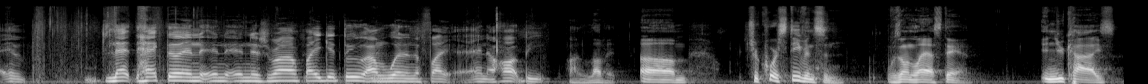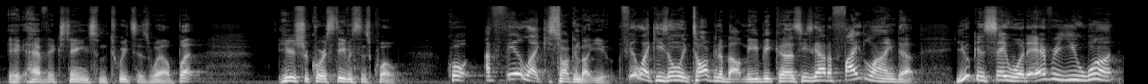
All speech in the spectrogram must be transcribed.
if let Hector and in, in, this round fight get through, I'm winning the fight in a heartbeat. I love it. Um, Shakur Stevenson was on Last Stand, and you guys have exchanged some tweets as well. But here's Shakur Stevenson's quote. Quote, I feel like he's talking about you. I feel like he's only talking about me because he's got a fight lined up. You can say whatever you want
